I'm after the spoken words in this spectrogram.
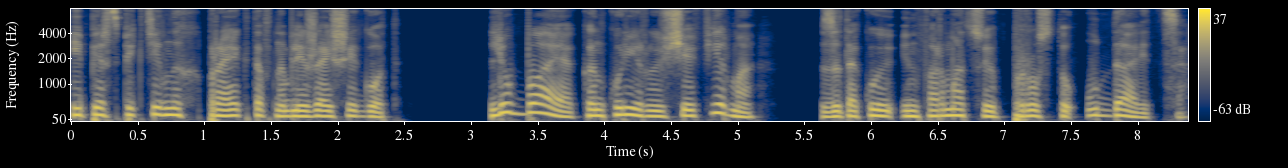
и перспективных проектов на ближайший год. Любая конкурирующая фирма за такую информацию просто удавится.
